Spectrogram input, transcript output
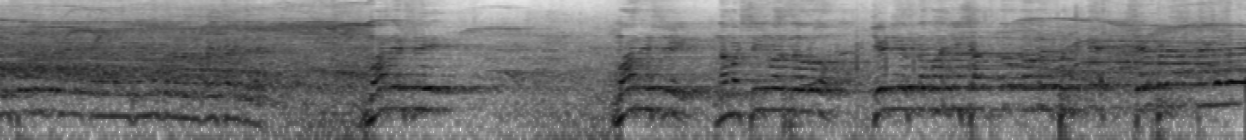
ಈ ಸಂದರ್ಭದಲ್ಲಿ ಬಯಸ್ತಾ ಇದ್ದೇನೆ. ಮಾನ್ಯಶ್ರೀ ಮಾನ್ಯಶ್ರೀ, ನಮ್ಮ ಶ್ರೀನಿವಾಸ್ ಅವರು ಜೆಡಿಎಸ್ ಮಾಜಿ ಶಾಸಕರು ಕಾಂಗ್ರೆಸ್ ಪಕ್ಷಕ್ಕೆ ಸೇರ್ಪಡೆ ಆಗ್ತಾ ಇದ್ದಾರೆ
